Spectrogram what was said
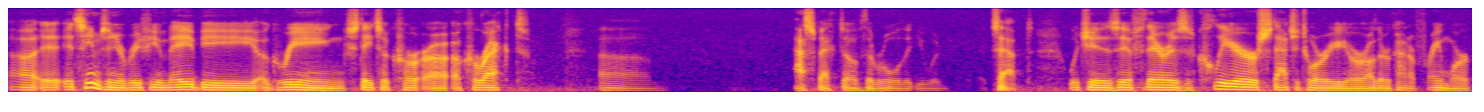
uh, it, it seems in your brief you may be agreeing states a, cor- uh, a correct uh, aspect of the rule that you would accept, which is if there is a clear statutory or other kind of framework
